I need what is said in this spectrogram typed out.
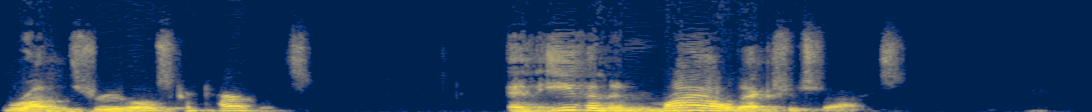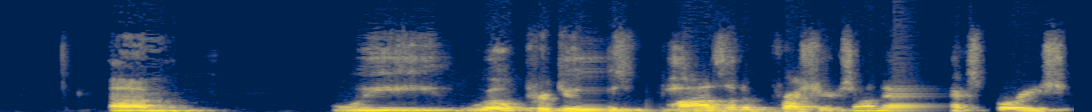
run through those compartments. And even in mild exercise, um, we will produce positive pressures on expiration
